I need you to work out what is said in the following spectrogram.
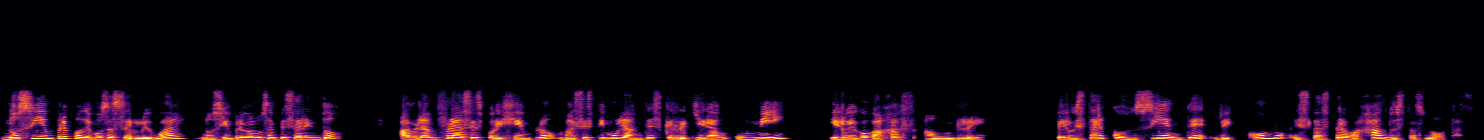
no siempre podemos hacerlo igual, no siempre vamos a empezar en do. Habrán frases, por ejemplo, más estimulantes que requieran un mi y luego bajas a un re. Pero estar consciente de cómo estás trabajando estas notas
